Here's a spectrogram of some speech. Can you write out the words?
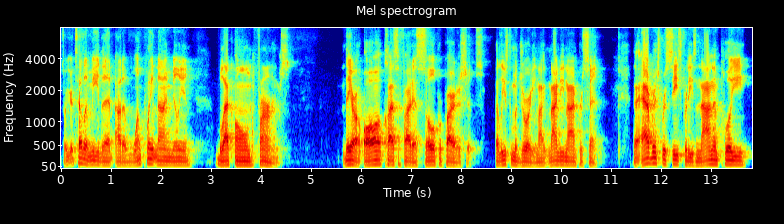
So you're telling me that out of 1.9 million black owned firms, they are all classified as sole proprietorships, at least the majority, like 99%. The average receipts for these non employee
